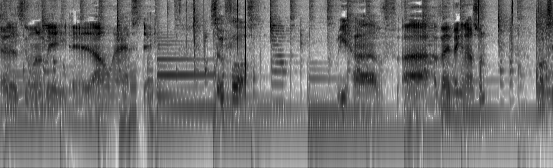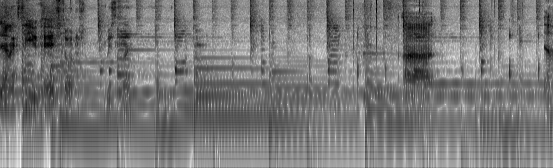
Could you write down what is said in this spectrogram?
It is going to be a long ass day. So far, we have uh, a very big announcement. Obviously, NXT UK started recently. Uh, yeah,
